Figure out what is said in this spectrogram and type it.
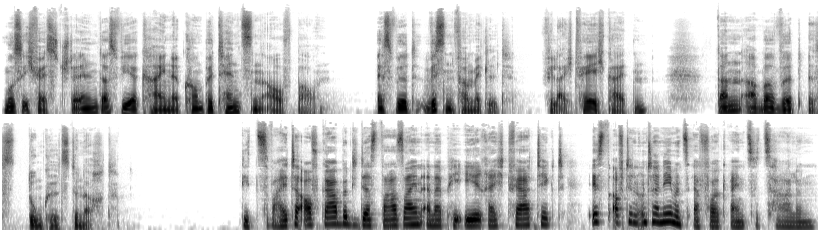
muss ich feststellen, dass wir keine Kompetenzen aufbauen. Es wird Wissen vermittelt, vielleicht Fähigkeiten, dann aber wird es dunkelste Nacht. Die zweite Aufgabe, die das Dasein einer PE rechtfertigt, ist auf den Unternehmenserfolg einzuzahlen.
